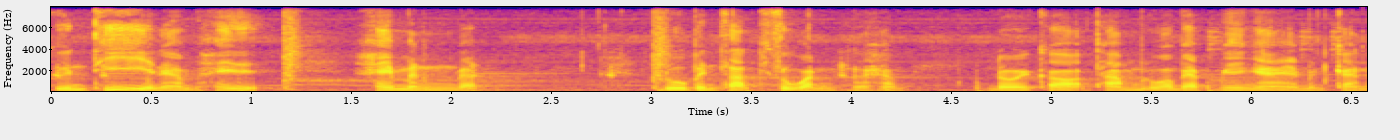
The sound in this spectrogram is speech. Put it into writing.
พื้นที่นะครับให้ให้มันแบบดูเป็นสัดส่วนนะครับ โดยก็ทำรั้วแบบง่าย ๆ เหมือนกัน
